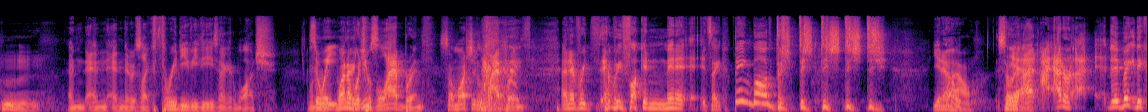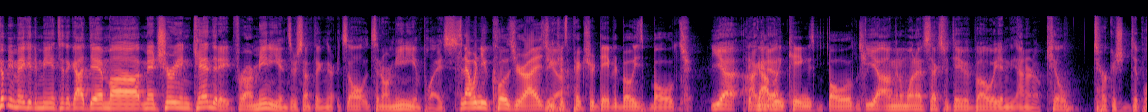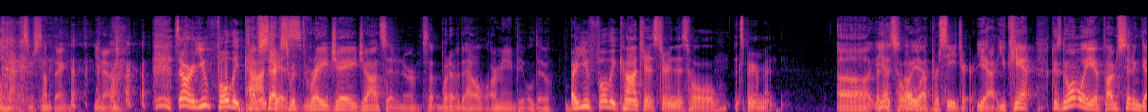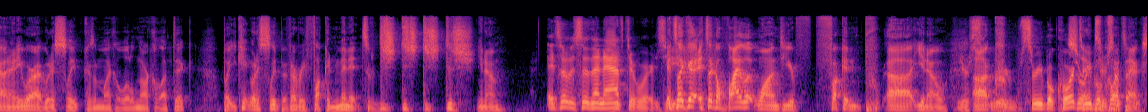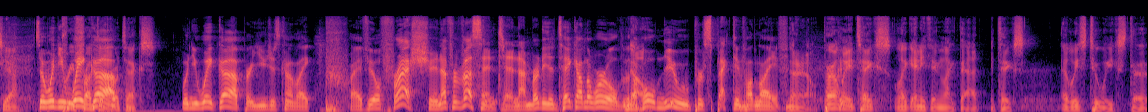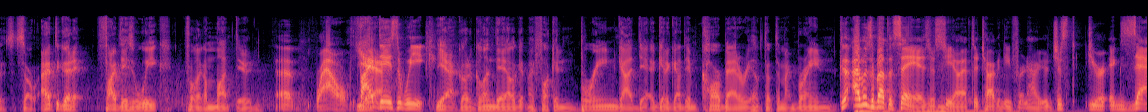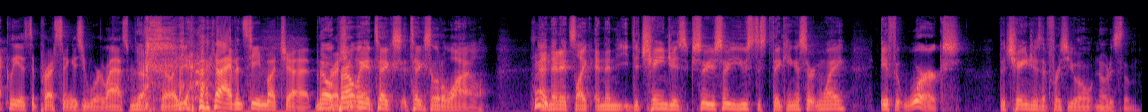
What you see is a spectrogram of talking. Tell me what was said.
Hmm. And and and there was like three DVDs I could watch. One So of, wait, one of which you- was Labyrinth. So I'm watching Labyrinth, and every every fucking minute it's like bing bong, dish, dish, dish, dish, dish. you know. Wow. So Yeah. I, I I don't I, they they could be making me into the goddamn uh, Manchurian candidate for Armenians or something. It's all it's an Armenian place. So now when you close your eyes, you Yeah. just picture David Bowie's bulge, Yeah, the I'm Goblin gonna, King's bulge. yeah, I'm gonna want to have sex with David Bowie and I don't know, kill Turkish diplomats or something. You know. So are you fully have conscious? sex with Ray J. Johnson or whatever the hell Armenian people do. Are you fully conscious during this whole experiment? Uh, Or this whole uh, procedure? yeah, you can't because normally if I'm sitting down anywhere, I go to sleep because I'm like a little narcoleptic. But you can't go to sleep if every fucking minute it's like dish, dish, dish, dish, you know. And so, so then afterwards, It's like a it's like a violet wand to your fucking uh, you know your, uh, your cerebral cortex. cerebral or something. cortex. Yeah. So when you wake up, cortex. When you wake up, are you just kind of like, I feel fresh and effervescent, and I'm ready to take on the world with a whole new perspective on life? No, no, no. Apparently, it takes like anything like that. It takes at least two weeks to. So I have to go to five days a week for like a month, dude. Uh, wow, five Yeah. days a week. Yeah, go to Glendale, get my fucking brain, goddamn, get a goddamn car battery hooked up to my brain. I was about to say, it's just you know, after talking to you for an hour, you're just you're exactly as depressing as you were last week. So I, I haven't seen much. Uh, No, apparently yet. it takes it takes a little while, and then it's like, and then the changes. So you're so used to thinking a certain way. If it works, the changes at first you won't notice them.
